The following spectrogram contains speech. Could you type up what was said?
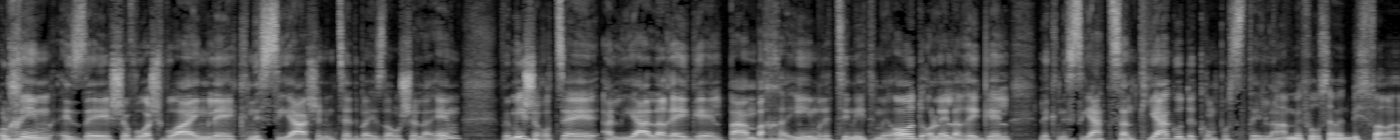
הולכים איזה שבוע-שבועיים לכנסייה שנמצאת באזור שלהם, ומי שרוצה עלייה לרגל פעם בחיים רצינית מאוד, עולה לרגל לכנסיית סנטיאגו דה קומפוסטלה. המפורסמת בספרד.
